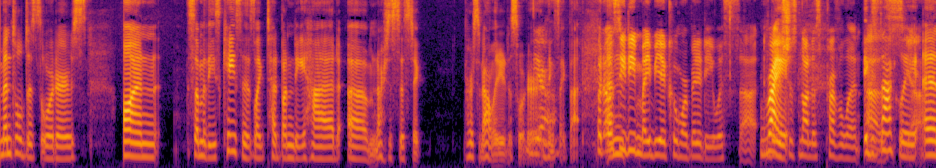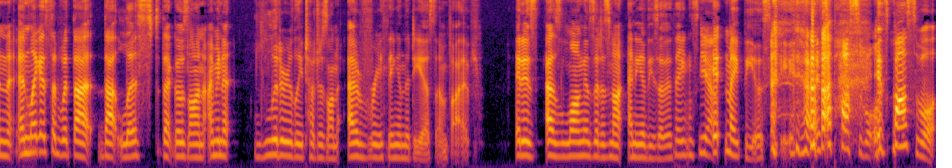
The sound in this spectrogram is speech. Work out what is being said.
mental disorders on some of these cases. Like Ted Bundy had um, narcissistic personality disorder Yeah. and things like that. But And- OCD may be a comorbidity with that. Right. It's just not as prevalent. as- exactly yeah. and and like i said with that that list that goes on i mean it, literally touches on everything in the DSM 5. It is as long as it is not any of these other things. Yeah. It might be OCD. Yeah, it's possible. it's possible.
